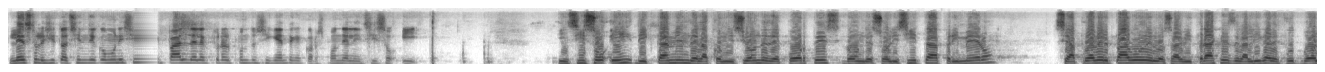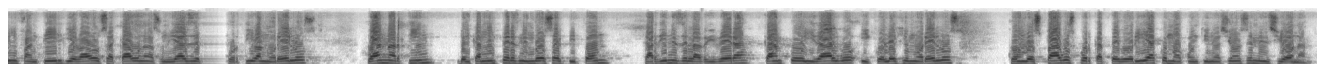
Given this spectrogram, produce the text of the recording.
Le solicito al síndico municipal de lectura el punto siguiente que corresponde al inciso I. Inciso I, dictamen de la Comisión de Deportes, donde solicita primero se apruebe el pago de los arbitrajes de la Liga de Fútbol Infantil llevados a cabo en las unidades deportivas Morelos, Juan Martín, Benjamín Pérez Mendoza, El Pipón, Jardines de la Ribera, Campo Hidalgo y Colegio Morelos, con los pagos por categoría como a continuación se mencionan.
